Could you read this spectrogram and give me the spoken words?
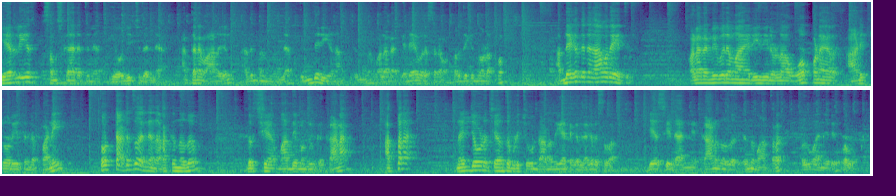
കേരളീയ സംസ്കാരത്തിന് യോജിച്ചതല്ല. അത്തരം ആളുകൾ അതിൽ നിന്നെല്ലാം പിന്തിരിയണം എന്ന് വളരെ വിനയപുരസരം അഭ്യർത്ഥിക്കുന്നതോടൊപ്പം അദ്ദേഹത്തിന്റെ നാമധേയത്തിൽ വളരെ വിപുലമായ രീതിയിലുള്ള ഓപ്പൺ എയർ ഓഡിറ്റോറിയത്തിന്റെ പണി തൊട്ടടുത്ത് തന്നെ നടക്കുന്നതും ദൃശ്യ മാധ്യമങ്ങൾക്ക് കാണാം. അത്ര നെഞ്ചോട് ചേർത്ത് പിടിച്ചുകൊണ്ടാണ് നെയ്യാറ്റക്കര നഗരസഭ ജെ സി ഡാനിനെ കാണുന്നത് എന്ന് മാത്രം ബഹുമാനര് ഓർമ്മ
